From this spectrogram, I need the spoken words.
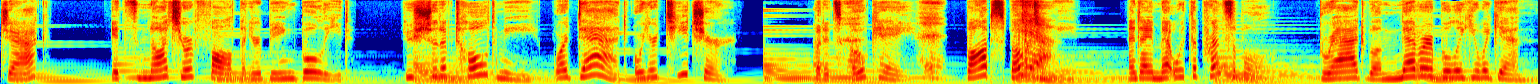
Jack, it's not your fault that you're being bullied. You should have told me, or Dad, or your teacher. But it's okay. Bob spoke to me, and I met with the principal. Brad will never bully you again.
